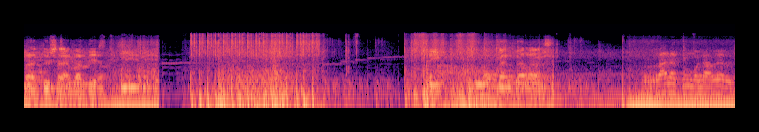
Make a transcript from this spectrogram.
La tuya la partida. Sí, bastante rara. Rara tengo la verga.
